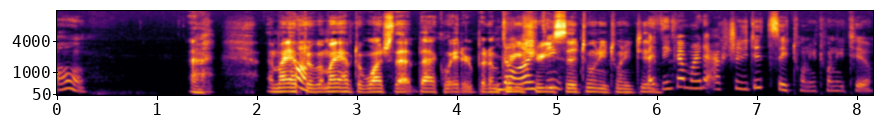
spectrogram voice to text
Oh, I might have Huh. to I might have to watch that back later, but I'm No, pretty I sure you said 2022. I think I might have actually did say 2022.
